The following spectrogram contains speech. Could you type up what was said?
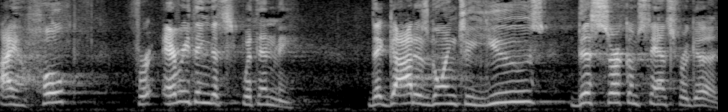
I hope for everything that's within me that God is going to use this circumstance for good.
